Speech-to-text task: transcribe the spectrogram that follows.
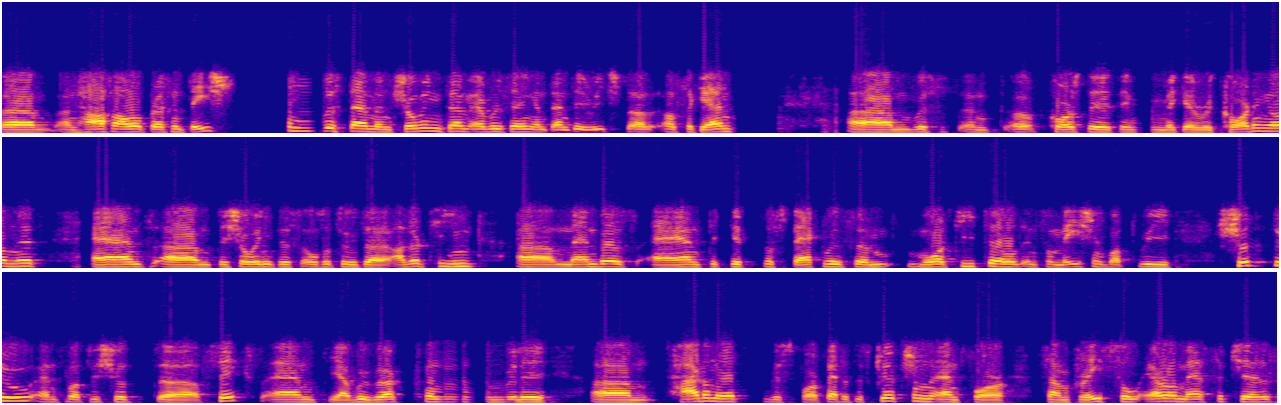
um, a half hour presentation with them and showing them everything, and then they reached us again um, with, and of course they, they make a recording on it, and um, they're showing this also to the other team uh, members, and they get us back with um, more detailed information what we should do and what we should uh, fix, and yeah, we worked really um, hard on it with for better description and for some graceful error messages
